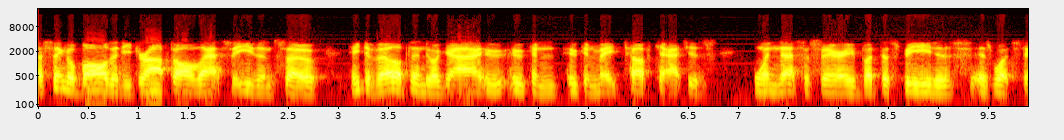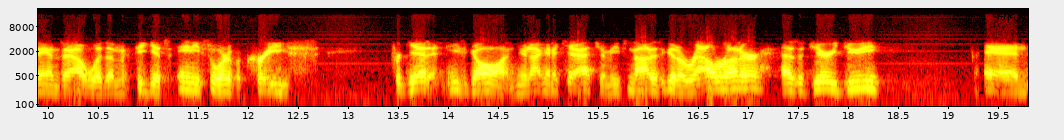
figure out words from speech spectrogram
a single ball that he dropped all last season. So he developed into a guy who who can who can make tough catches when necessary. But the speed is is what stands out with him. If he gets any sort of a crease forget it. He's gone. You're not going to catch him. He's not as good a route runner as a Jerry Jeudy, and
